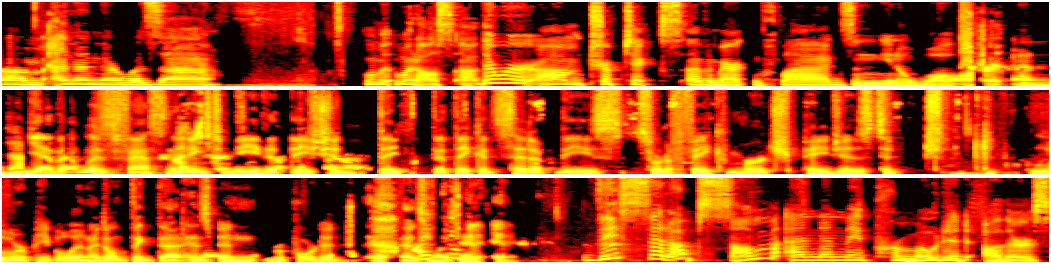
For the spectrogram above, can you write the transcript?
um, and then there was uh, what, what else? Uh, there were um, triptychs of American flags and you know wall art and uh, yeah, that was fascinating to me that they should they that they could set up these sort of fake merch pages to lure people in. I don't think that has been reported as I much. And, and, they set up some and then they promoted others.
